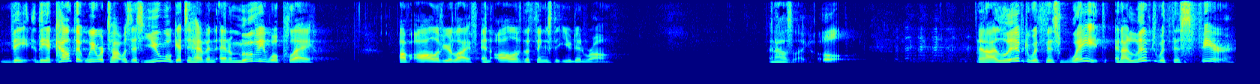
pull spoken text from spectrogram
the, the account that we were taught was this you will get to heaven, and a movie will play of all of your life and all of the things that you did wrong. And I was like, oh. And I lived with this weight and I lived with this fear.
